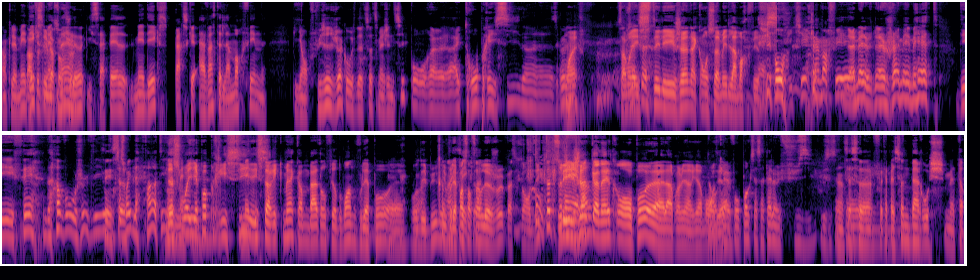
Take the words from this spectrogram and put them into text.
Donc le de maintenant, là, il s'appelle Medix parce qu'avant, c'était de la morphine. Puis ils ont refusé le jeu à cause de ça, t'imagines-tu? Pour euh, être trop précis. Dans... C'est quoi? Ouais. Ça va inciter les jeunes à consommer de la morphine. Il faut la morphine. ne jamais mettre des faits dans vos jeux vidéo. Que ce soit de la fantaisie. Ne soyez pas précis mais- historiquement comme Battlefield 1 ne voulait pas euh, au Ouais. début. Ils Ouais, voulaient pas sortir clair. le jeu parce qu'ils ont dit se les réinvente. jeunes connaîtront pas euh, la Première Guerre Donc, mondiale. euh, faut pas que ça s'appelle un fusil. Que ça c'est ça. Faut euh, t'appeler ça une barouche, mettons.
